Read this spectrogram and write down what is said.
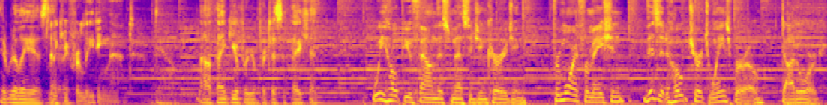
it really is. Thank Larry. you for leading that. Yeah. Well, thank you for your participation. We hope you found this message encouraging. For more information, visit hopechurchwaynesboro.org.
